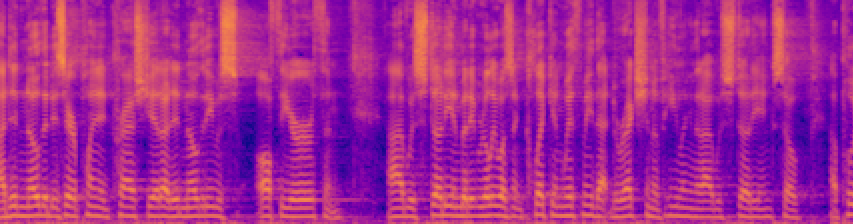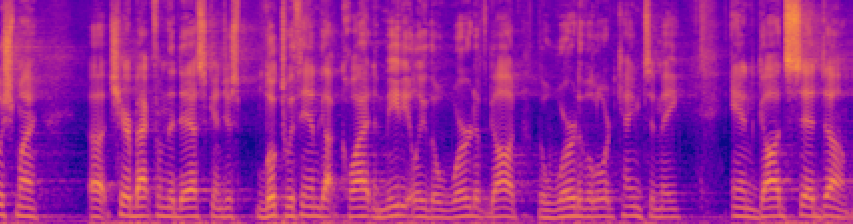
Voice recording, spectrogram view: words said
I didn't know that his airplane had crashed yet. I didn't know that he was off the earth, and I was studying, but it really wasn't clicking with me that direction of healing that I was studying. So I pushed my uh, chair back from the desk and just looked within, got quiet, and immediately the Word of God, the Word of the Lord came to me. And God said, um,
